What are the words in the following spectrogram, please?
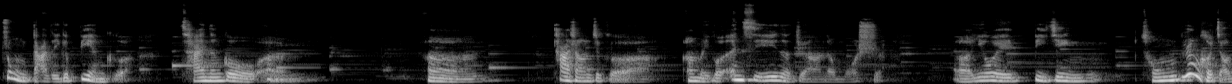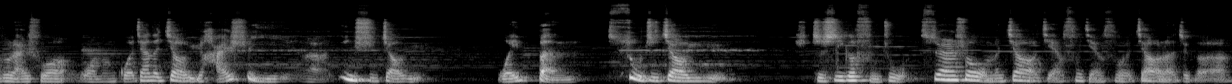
重大的一个变革，才能够嗯嗯踏上这个呃美国 NCA 的这样的模式，呃，因为毕竟从任何角度来说，我们国家的教育还是以呃应试教育为本，素质教育。只是一个辅助，虽然说我们叫减负减负，叫了这个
